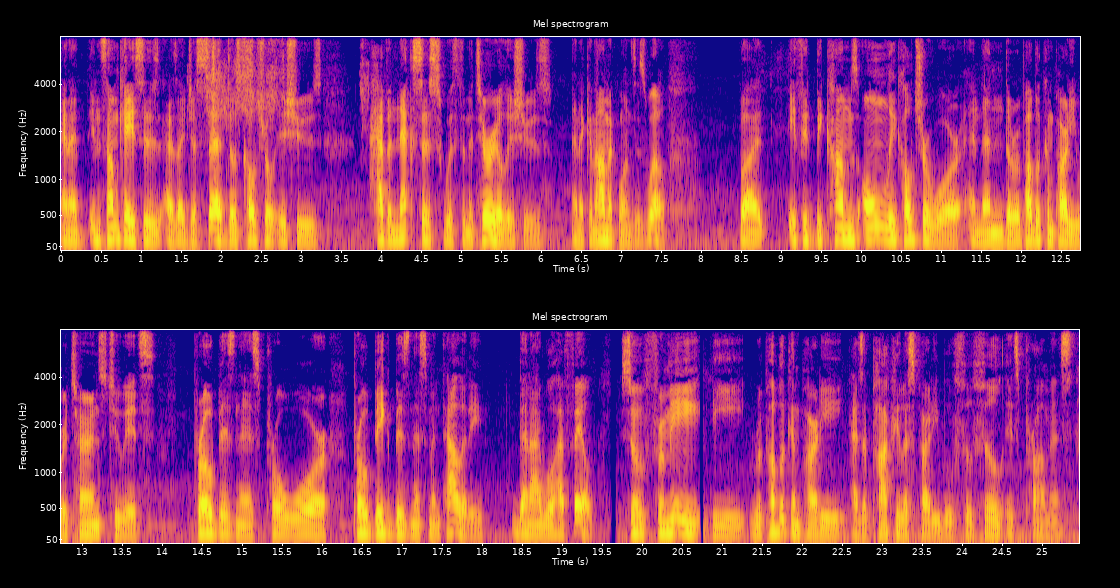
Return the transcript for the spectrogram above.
And I, in some cases, as I just said, those cultural issues have a nexus with the material issues and economic ones as well. But if it becomes only culture war and then the Republican Party returns to its pro business, pro war, pro big business mentality, then I will have failed. So for me, the Republican Party as a populist party will fulfill its promise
